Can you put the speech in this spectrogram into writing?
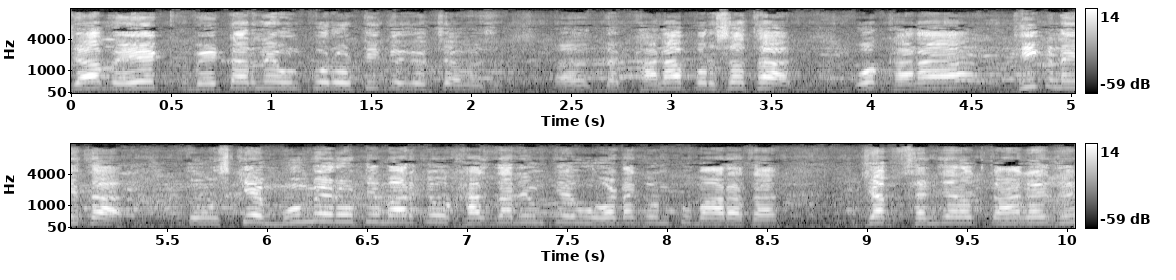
जब एक वेटर ने उनको रोटी खाना परोसा था वो खाना ठीक नहीं था तो उसके मुंह में रोटी मार के वो खासदार ने उनके वो हटा के उनको मारा था। जब संजय राउत कहाँ गए थे?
